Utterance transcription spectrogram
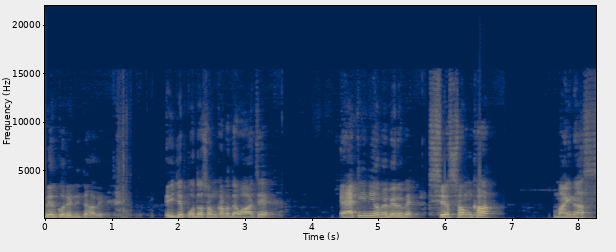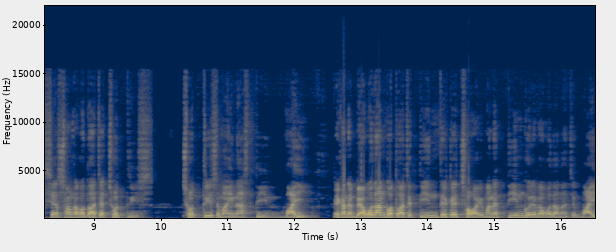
বের করে নিতে হবে। এই যে পদ সংখ্যাটা দেওয়া আছে একই নিয়মে বেরোবে। শেষ সংখ্যা মাইনাস, শেষ সংখ্যা কত আছে? ছত্রিশ। ছত্রিশ মাইনাস তিন, বাই। এখানে ব্যবধান কত আছে? তিন থেকে ছয় মানে তিন করে ব্যবধান আছে, বাই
